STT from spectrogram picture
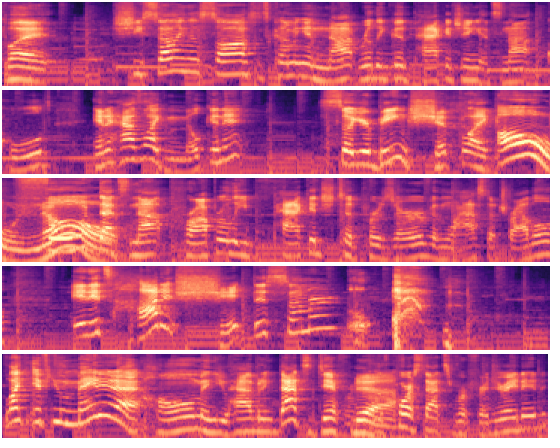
But she's selling this sauce. It's coming in not really good packaging. It's not cooled, and it has like milk in it. So you're being shipped like Oh no. food that's not properly packaged to preserve and last a travel. And it's hot as shit this summer. like if you made it at home and you have it, that's different. Yeah. Of course, that's refrigerated.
